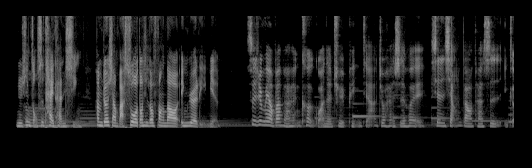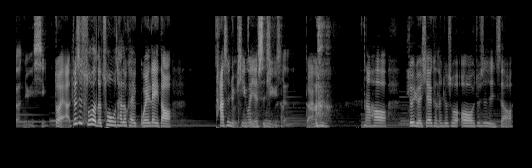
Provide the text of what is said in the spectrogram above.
女性总是太贪心，他、嗯、们就想把所有东西都放到音乐里面，所以就没有办法很客观的去评价，就还是会先想到她是一个女性。对啊，就是所有的错误她都可以归类到。她是女性这件事情上，对啊，然后就有一些可能就说哦，就是你知道，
